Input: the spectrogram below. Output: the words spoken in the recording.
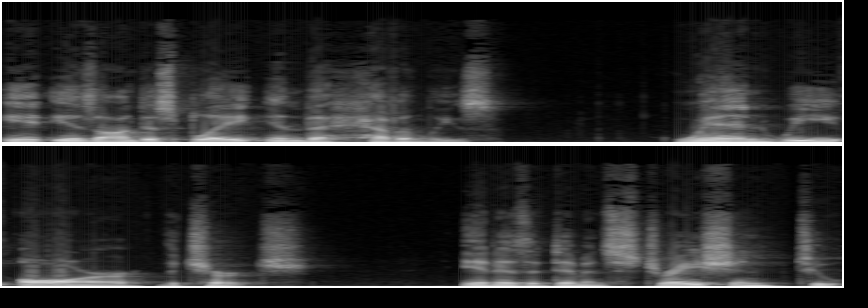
it is on display in the heavenlies. When we are the church, it is a demonstration to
